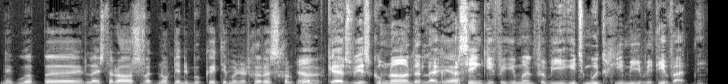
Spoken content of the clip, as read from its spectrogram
en ek hoop uh, luisteraars wat nog nie die boek het, jy moet dit gerus gaan ja, koop. Ja, Kersfees kom nader. Lekker ja. presentjie vir iemand vir wie jy iets moet gee, maar jy weet nie wat nie.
